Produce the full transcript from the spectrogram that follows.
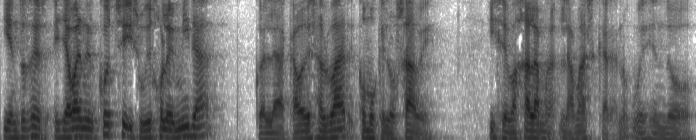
Y entonces ella va en el coche y su hijo le mira, que le acaba de salvar, como que lo sabe. Y se baja la, la máscara, ¿no? Como diciendo,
